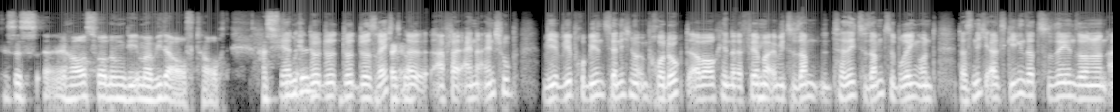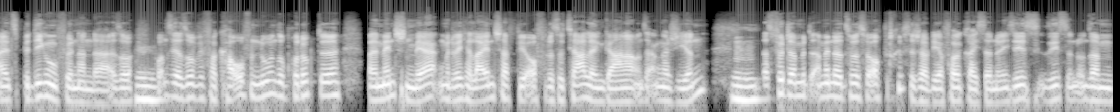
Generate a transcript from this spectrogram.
das ist eine Herausforderung, die immer wieder auftaucht. Hast ja, du, du, du, du hast recht, äh, vielleicht einen Einschub. Wir, wir probieren es ja nicht nur im Produkt, aber auch in der Firma mhm. irgendwie zusammen, tatsächlich zusammenzubringen und das nicht als Gegensatz zu sehen, sondern als Bedingung füreinander. Also mhm. bei uns ist ja so, wir verkaufen nur unsere Produkte, weil Menschen merken, mit welcher Leidenschaft wir auch für das Soziale in Ghana uns engagieren. Mhm. Das führt damit am Ende dazu, dass wir auch betriebswirtschaftlich erfolgreich sind. Und ich sehe es, sehe es in unserem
